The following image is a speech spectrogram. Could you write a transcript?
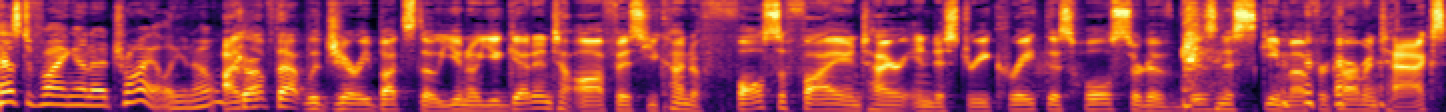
testifying on a trial. You know, I love that with Gerry Butts, though. You know, you get into office, you kind of falsify entire industry, create this whole sort of business schema for carbon tax,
